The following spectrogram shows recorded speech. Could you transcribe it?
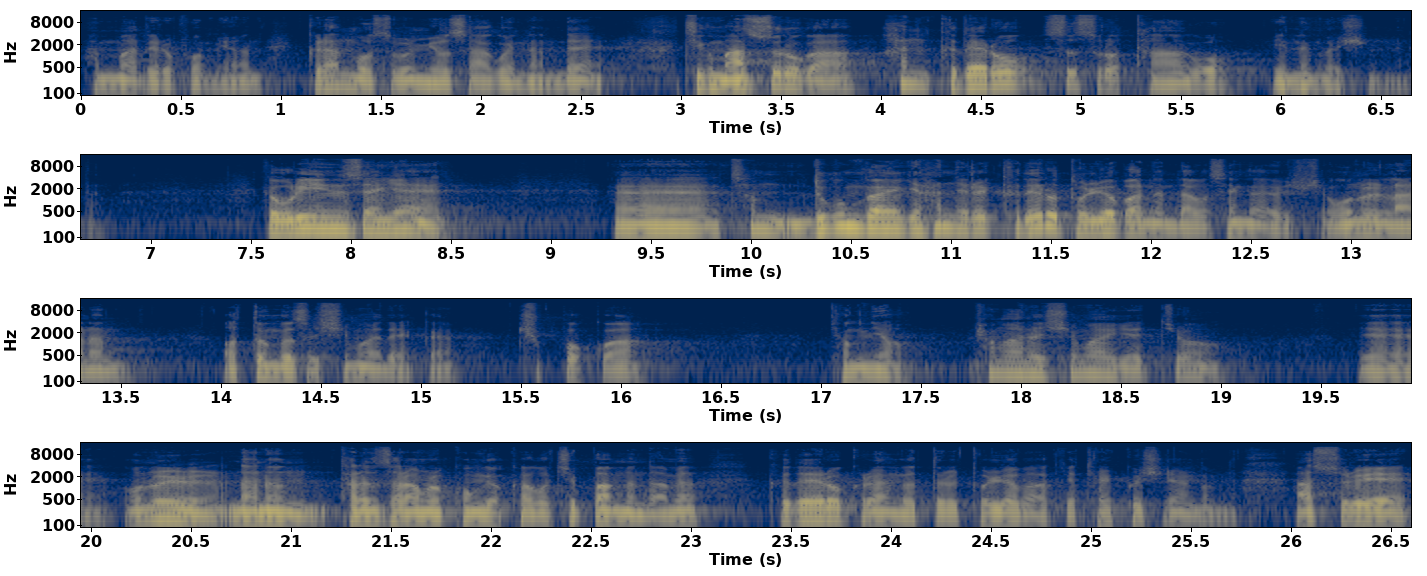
한마디로 보면 그러한 모습을 묘사하고 있는데 지금 아수르가 한 그대로 스스로 당하고 있는 것입니다. 그러니까 우리 인생에 에, 참 누군가에게 한 일을 그대로 돌려받는다고 생각해 주십시오. 오늘 나는 어떤 것을 심어야 될까요? 축복과 격려, 평안을 심어야겠죠. 예, 오늘 나는 다른 사람을 공격하고 짓밟는다면 그대로 그러한 것들을 돌려받게 될 것이라는 겁니다. 아수르의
